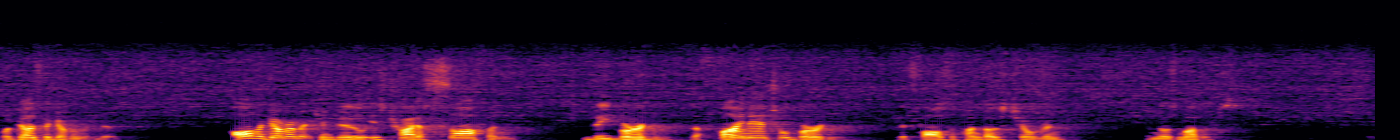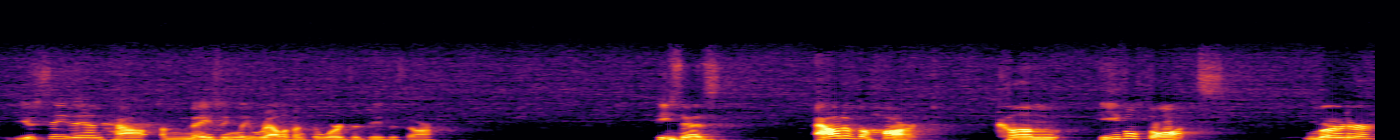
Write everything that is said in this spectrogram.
What does the government do? All the government can do is try to soften the burden, the financial burden that falls upon those children and those mothers. You see then how amazingly relevant the words of Jesus are? He says, out of the heart come evil thoughts, murder,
